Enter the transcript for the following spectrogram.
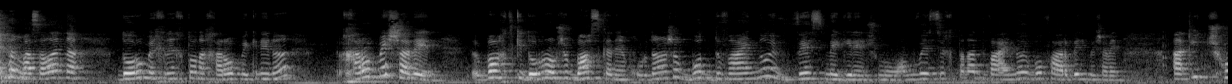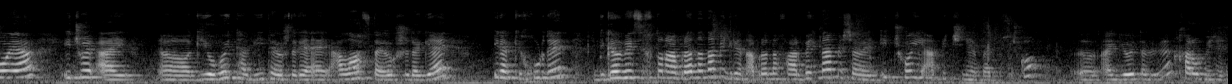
масалан дору мехӯред хитона хароб мекунед хароб мешавед вақте ки доруро уже бас кардем хӯрданашо бо двайной вес мегирем шумо. Аму весихтана двайной бо фарбеҳ мешавед. И чоя и чой ай гиёҳҳои табиӣ тайёршудаги ай алаф тайёршудагиай ира ки хӯрдед дигар весихтона абрадна намегирен абрадна фарбеҳ намешавед. И чои абичне бачко ай гиёҳои табиӣ хароб мешавед.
